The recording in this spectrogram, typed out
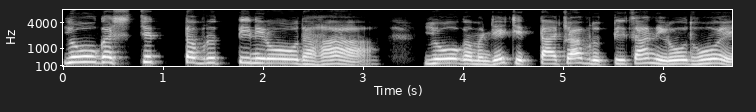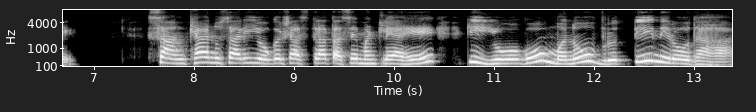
योगश्चित्त वृत्ती निरोध. हा योग म्हणजे चित्ताच्या वृत्तीचा निरोध होय. सांख्यानुसारी योगशास्त्रात असे म्हटले आहे की योगो मनोवृत्ती निरोध. हा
